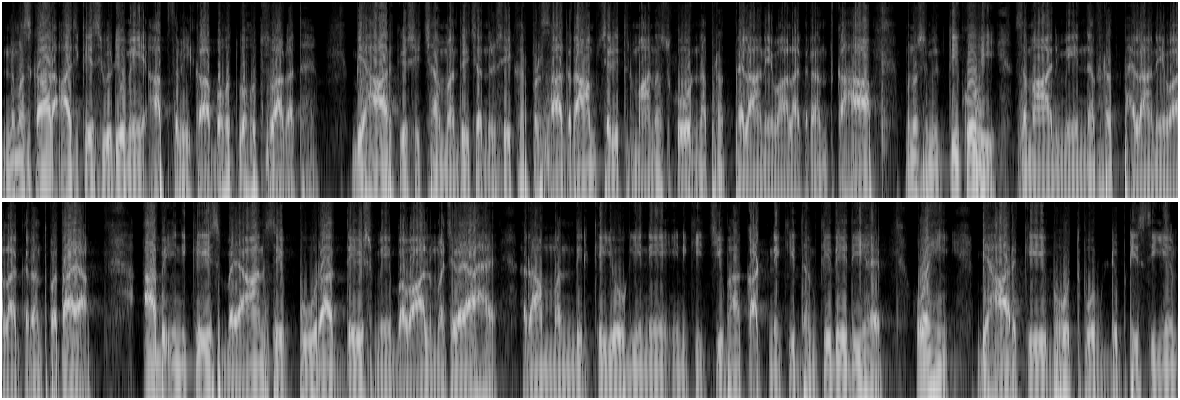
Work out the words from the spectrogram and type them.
नमस्कार, आज के इस वीडियो में आप सभी का बहुत बहुत स्वागत है। बिहार के शिक्षा मंत्री चंद्रशेखर प्रसाद रामचरित्र मानस को नफरत फैलाने वाला ग्रंथ कहा। मनुस्मृति को भी समाज में नफरत फैलाने वाला ग्रंथ बताया। अब इनके इस बयान से पूरा देश में बवाल मच गया है। राम मंदिर के योगी ने इनकी जीभा काटने की धमकी दे दी है। वहीं बिहार के भूतपूर्व डिप्टी सीएम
